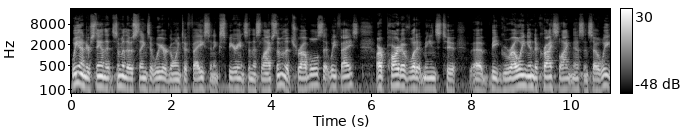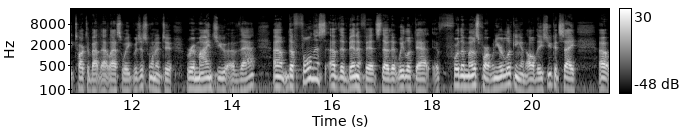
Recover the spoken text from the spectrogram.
we understand that some of those things that we are going to face and experience in this life, some of the troubles that we face, are part of what it means to uh, be growing into Christ likeness. And so we talked about that last week. We just wanted to remind you of that. Um, the fullness of the benefits, though, that we looked at, for the most part, when you're looking at all these, you could say uh,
